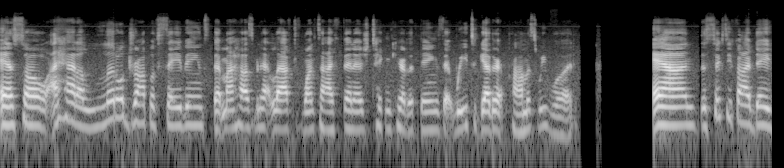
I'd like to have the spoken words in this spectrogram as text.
And so I had a little drop of savings that my husband had left once I finished taking care of the things that we together had promised we would. And the 65 day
